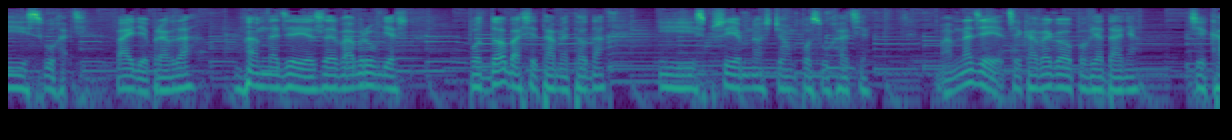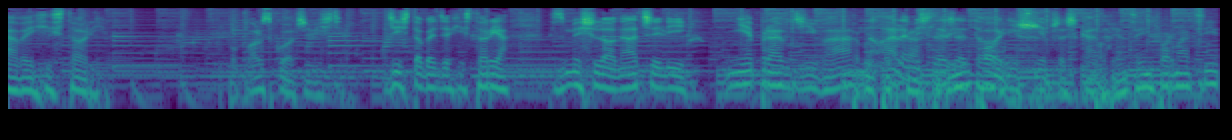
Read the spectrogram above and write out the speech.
i słuchać. Fajnie, prawda? Mam nadzieję, że Wam również podoba się ta metoda i z przyjemnością posłuchacie. Mam nadzieję ciekawego opowiadania, ciekawej historii. Po polsku oczywiście. Dziś to będzie historia zmyślona, czyli nieprawdziwa, no ale myślę, że to nic nie przeszkadza. Więcej informacji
